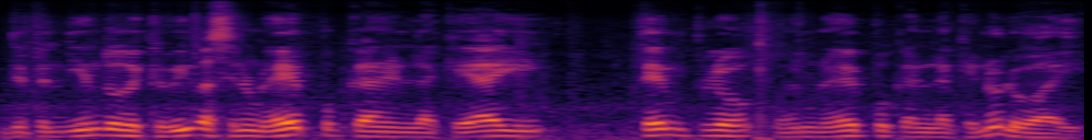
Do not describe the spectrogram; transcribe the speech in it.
dependiendo de que vivas en una época en la que hay templo o en una época en la que no lo hay,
